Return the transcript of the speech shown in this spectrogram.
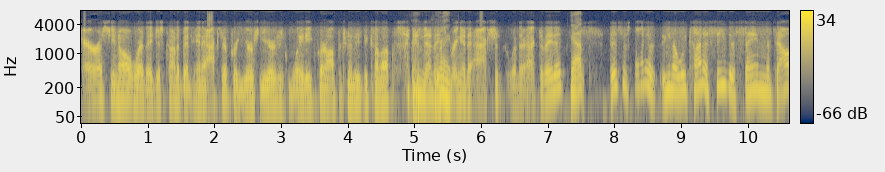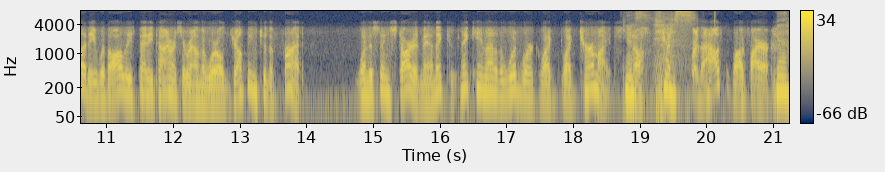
terrorists, you know, where they just kind of been inactive for years and years, just waiting for an opportunity to come up, and then they Right. spring into action when they're activated Yep. this is kind of you know we kind of see the same mentality with all these petty tyrants around the world jumping to the front when this thing started man they they came out of the woodwork like like termites you know? Yes. where the house is on fire. Yeah.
